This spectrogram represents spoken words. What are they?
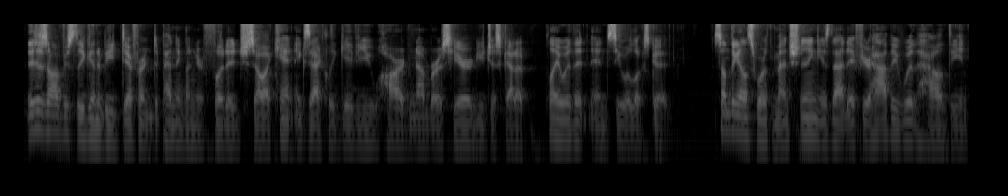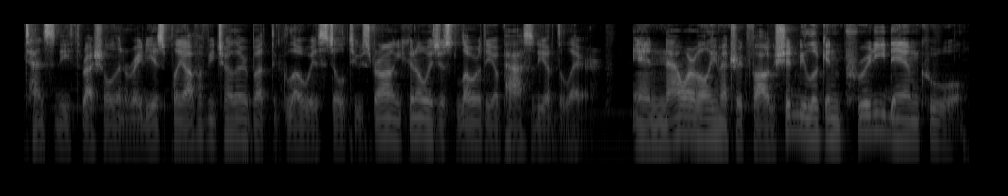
This is obviously going to be different depending on your footage, so I can't exactly give you hard numbers here, you just gotta play with it and see what looks good. Something else worth mentioning is that if you're happy with how the intensity threshold and radius play off of each other, but the glow is still too strong, you can always just lower the opacity of the layer. And now our volumetric fog should be looking pretty damn cool.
